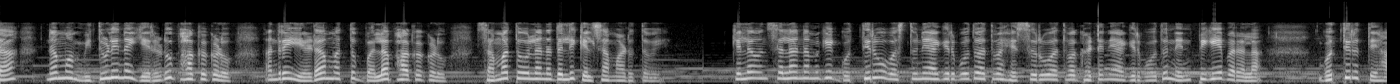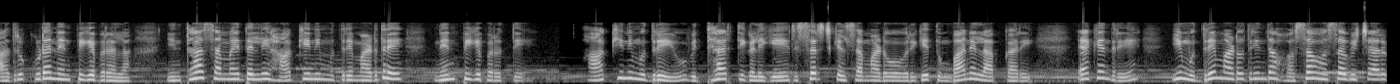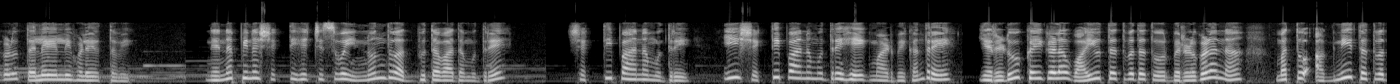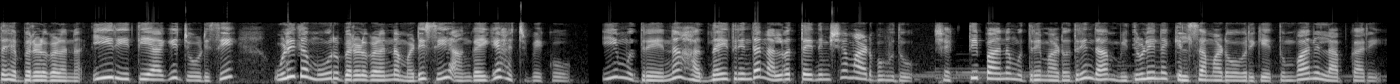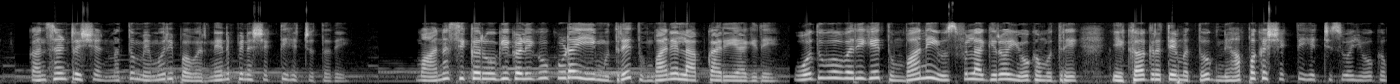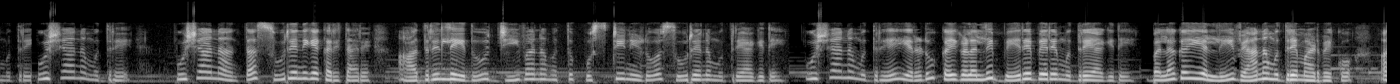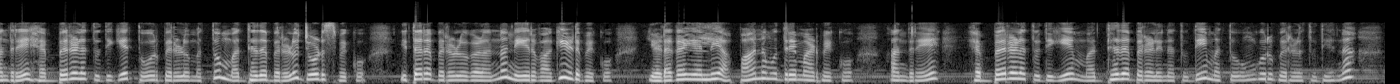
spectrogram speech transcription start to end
ನಮ್ಮ ಮಿದುಳಿನ ಎರಡು ಭಾಗಗಳು, ಅಂದ್ರೆ ಎಡ ಮತ್ತು ಬಲ ಭಾಗಗಳು, ಸಮತೋಲನದಲ್ಲಿ ಕೆಲಸ ಮಾಡುತ್ತವೆ. ಕೆಲವೊಂದ್ಸಲ ನಮಗೆ ಗೊತ್ತಿರುವ ವಸ್ತುನೇ ಆಗಿರ್ಬೋದು ಅಥವಾ ಹೆಸರು ಅಥವಾ ಘಟನೆ ಆಗಿರ್ಬೋದು ನೆನಪಿಗೆ ಬರಲ್ಲ. ಗೊತ್ತಿರುತ್ತೆ, ಆದ್ರೂ ಕೂಡ ನೆನಪಿಗೆ ಬರಲ್ಲ. ಇಂಥ ಸಮಯದಲ್ಲಿ ಹಾಕಿನಿ ಮುದ್ರೆ ಮಾಡಿದ್ರೆ ನೆನಪಿಗೆ ಬರುತ್ತೆ. ಹಾಕಿನಿ ಮುದ್ರೆಯು ವಿದ್ಯಾರ್ಥಿಗಳಿಗೆ, ರಿಸರ್ಚ್ ಕೆಲಸ ಮಾಡುವವರಿಗೆ ತುಂಬಾನೇ ಲಾಭಕಾರಿ. ಯಾಕೆಂದ್ರೆ ಈ ಮುದ್ರೆ ಮಾಡೋದ್ರಿಂದ ಹೊಸ ಹೊಸ ವಿಚಾರಗಳು ತಲೆಯಲ್ಲಿ ಹೊಳೆಯುತ್ತವೆ. ನೆನಪಿನ ಶಕ್ತಿ ಹೆಚ್ಚಿಸುವ ಇನ್ನೊಂದು ಅದ್ಭುತವಾದ ಮುದ್ರೆ, ಶಕ್ತಿಪಾನ ಮುದ್ರೆ. ಈ ಶಕ್ತಿಪಾನ ಮುದ್ರೆ ಹೇಗ್ ಮಾಡ್ಬೇಕಂದ್ರೆ, ಎರಡೂ ಕೈಗಳ ವಾಯುತತ್ವದ ತೋರ್ಬೆರಳುಗಳನ್ನ ಮತ್ತು ಅಗ್ನಿ ತತ್ವದ ಹೆಬ್ಬೆರಳುಗಳನ್ನ ಈ ರೀತಿಯಾಗಿ ಜೋಡಿಸಿ, ಉಳಿದ ಮೂರು ಬೆರಳುಗಳನ್ನ ಮಡಿಸಿ ಅಂಗೈಗೆ ಹಚ್ಚಬೇಕು. ಈ ಮುದ್ರೆಯನ್ನ ಹದಿನೈದರಿಂದ ನಲವತ್ತೈದು ನಿಮಿಷ ಮಾಡಬಹುದು. ಶಕ್ತಿಪಾನ ಮುದ್ರೆ ಮಾಡೋದ್ರಿಂದ ಮಿದುಳಿನ ಕೆಲಸ ಮಾಡುವವರಿಗೆ ತುಂಬಾನೇ ಲಾಭಕಾರಿ. ಕಾನ್ಸಂಟ್ರೇಷನ್ ಮತ್ತು ಮೆಮೊರಿ ಪವರ್ ನೆನಪಿನ ಶಕ್ತಿ ಹೆಚ್ಚುತ್ತದೆ. ಮಾನಸಿಕ ರೋಗಿಗಳಿಗೂ ಕೂಡ ಈ ಮುದ್ರೆ ತುಂಬಾನೇ ಲಾಭಕಾರಿಯಾಗಿದೆ. ಓದುವವರಿಗೆ ತುಂಬಾನೇ ಯೂಸ್ಫುಲ್ ಆಗಿರೋ ಯೋಗ ಮುದ್ರೆ, ಏಕಾಗ್ರತೆ ಮತ್ತು ಜ್ಞಾಪಕ ಶಕ್ತಿ ಹೆಚ್ಚಿಸುವ ಯೋಗ ಮುದ್ರೆ, ಪೂಷಾನ ಮುದ್ರೆ ಪೂಷಾನ ಅಂತ ಸೂರ್ಯನಿಗೆ ಕರೀತಾರೆ. ಆದ್ರಿಂದಲೇ ಇದು ಜೀವನ ಮತ್ತು ಪುಷ್ಟಿ ನೀಡುವ ಸೂರ್ಯನ ಮುದ್ರೆಯಾಗಿದೆ. ಪುಷಾನ ಮುದ್ರೆ ಎರಡೂ ಕೈಗಳಲ್ಲಿ ಬೇರೆ ಬೇರೆ ಮುದ್ರೆಯಾಗಿದೆ. ಬಲಗೈಯಲ್ಲಿ ವ್ಯಾನ ಮುದ್ರೆ ಮಾಡಬೇಕು. ಅಂದ್ರೆ ಹೆಬ್ಬೆರಳ ತುದಿಗೆ ತೋರ್ಬೆರಳು ಮತ್ತು ಮಧ್ಯದ ಬೆರಳು ಜೋಡಿಸ್ಬೇಕು. ಇತರ ಬೆರಳುಗಳನ್ನ ನೇರವಾಗಿ ಇಡಬೇಕು. ಎಡಗೈಯಲ್ಲಿ ಅಪಾನ ಮುದ್ರೆ ಮಾಡಬೇಕು. ಅಂದ್ರೆ ಹೆಬ್ಬೆರಳ ತುದಿಗೆ ಮಧ್ಯದ ಬೆರಳಿನ ತುದಿ ಮತ್ತು ಉಂಗುರು ಬೆರಳು ತುದಿಯನ್ನ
